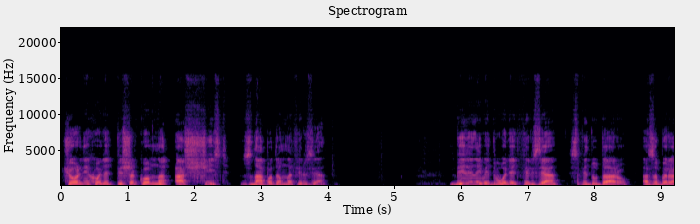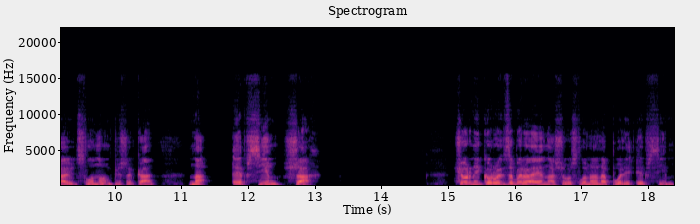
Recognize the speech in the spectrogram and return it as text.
Чорні ходять пішаком на H6 з нападом на ферзя. Білі не відводять ферзя з-під удару, а забирають слоном пішака на F7 шах. Чорний король забирає нашого слона на полі F7.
